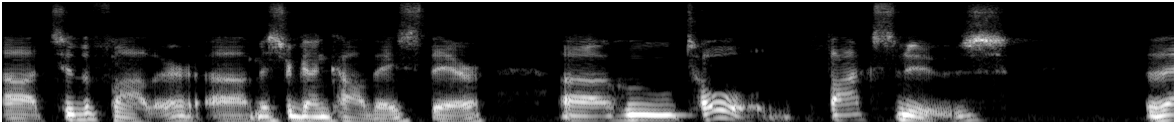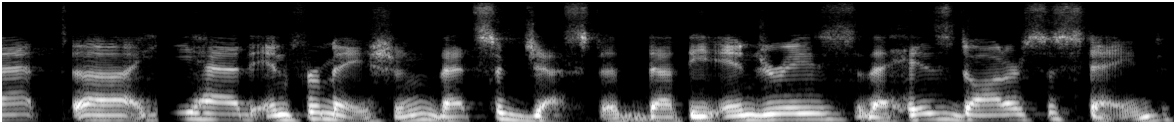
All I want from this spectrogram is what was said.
uh, to the father, uh, Mr. Goncalves, there, uh, who told Fox News that uh, he had information that suggested that the injuries that his daughter sustained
